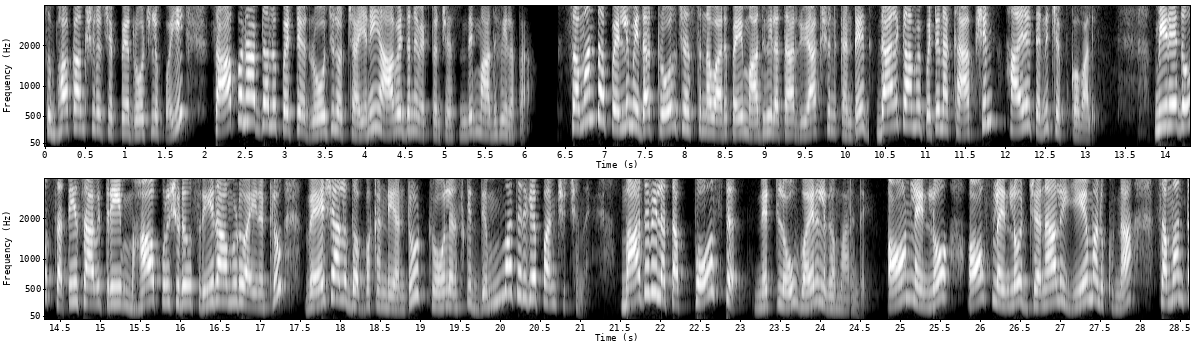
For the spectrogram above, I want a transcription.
శుభాకాంక్షలు చెప్పే రోజులు పోయి శాపనార్థాలు పెట్టే రోజులు వచ్చాయని ఆవేదన వ్యక్తం చేసింది మాధవీలత. సమంత పెళ్ళి మీద ట్రోల్ చేస్తున్న వారిపై మాధవీలత రియాక్షన్ కంటే దానికి ఆమె పెట్టిన క్యాప్షన్ హైలైట్ అని చెప్పుకోవాలి. మీరేదో సతీ సావిత్రి మహాపురుషుడు శ్రీరాముడు అయినట్లు వేషాలు దొబ్బకండి అంటూ ట్రోలర్స్కి దిమ్మ తిరిగే పంచొచ్చింది మాధవిలత పోస్ట్ నెట్లో వైరల్గా మారింది. ఆన్లైన్లో ఆఫ్లైన్లో జనాలు ఏమనుకున్నా సమంత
